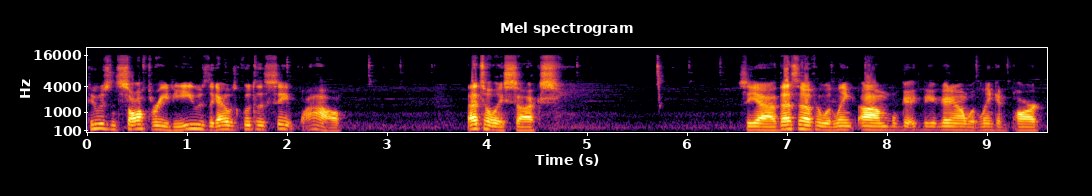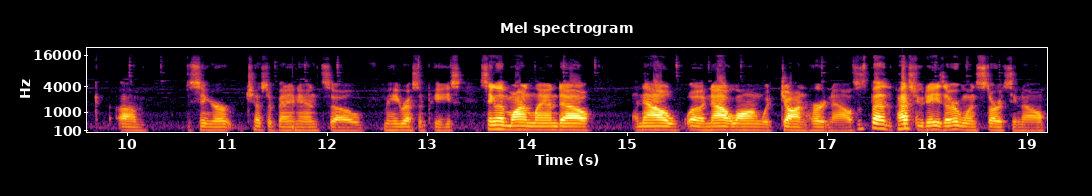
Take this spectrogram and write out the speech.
he was in Saw 3D. He was the guy who was glued to the seat. Wow, that totally sucks. So yeah, that's enough with Link. Um, we're getting on with Linkin Park. Um, the singer Chester Bennington. So may he rest in peace. Same with Martin Landau, and now uh, now along with John Hurt. Now, so the past few days, everyone starts, you know.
